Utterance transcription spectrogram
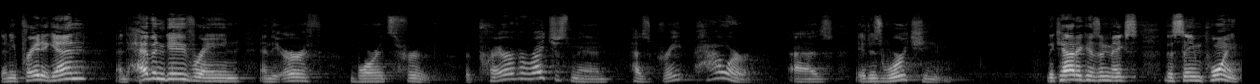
Then he prayed again, and heaven gave rain, and the earth bore its fruit. The prayer of a righteous man has great power as it is working. The Catechism makes the same point.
